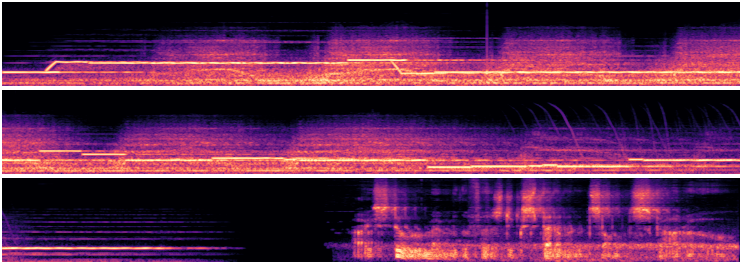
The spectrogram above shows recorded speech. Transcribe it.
I still remember the first experiments on Skaro.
